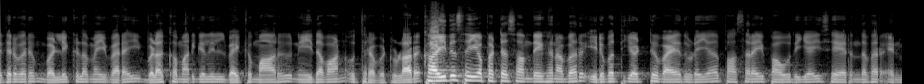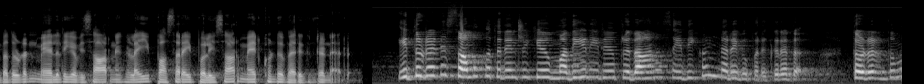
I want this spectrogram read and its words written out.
எதிர்வரும் வெள்ளிக்கிழமை வரை விளக்கமறியலில் வைக்குமாறு நீதவான் உத்தரவிட்டுள்ளார். கைது செய்யப்பட்ட சந்தேக நபர் இருபத்தி எட்டு வயதுடைய பசறை பகுதியை சேர்ந்தவர் என்பதுடன் மேலதிக விசாரணைகளை பசறை போலீசார் மேற்கொண்டு வருகின்றனர். இத்துடன் சமூகத்தின் இன்றைய மதிய நேர பிரதான செய்திகள் நிறைவு பெறுகிறது. தொடர்ந்தும்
